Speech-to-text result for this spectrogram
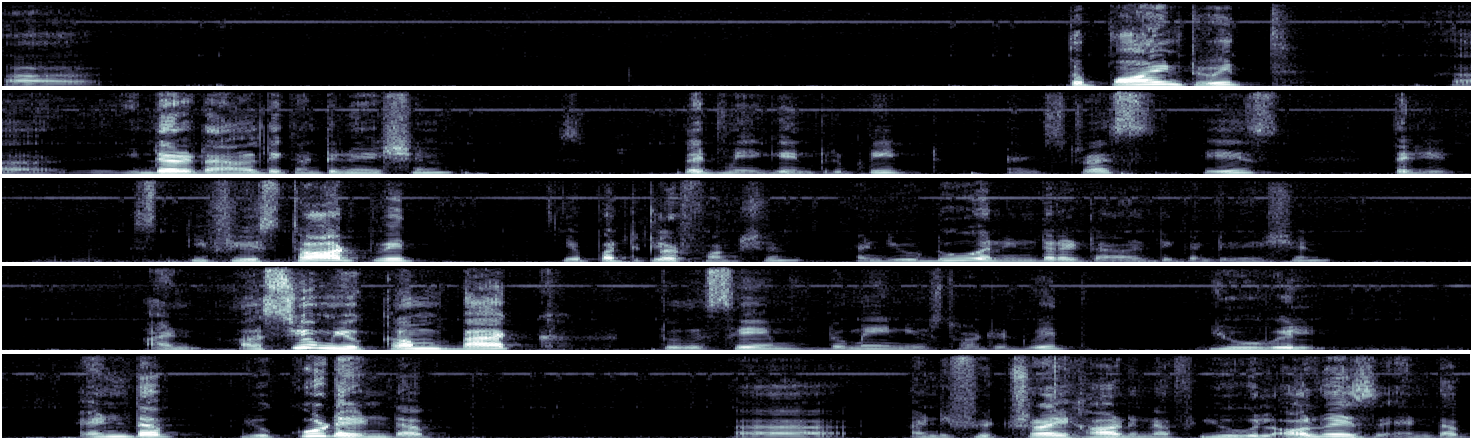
uh, the point with indirect analytic continuation let me again repeat and stress is that it, if you start with a particular function and you do an indirect analytic continuation and assume you come back to the same domain you started with you will end up you could end up uh, and if you try hard enough you will always end up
